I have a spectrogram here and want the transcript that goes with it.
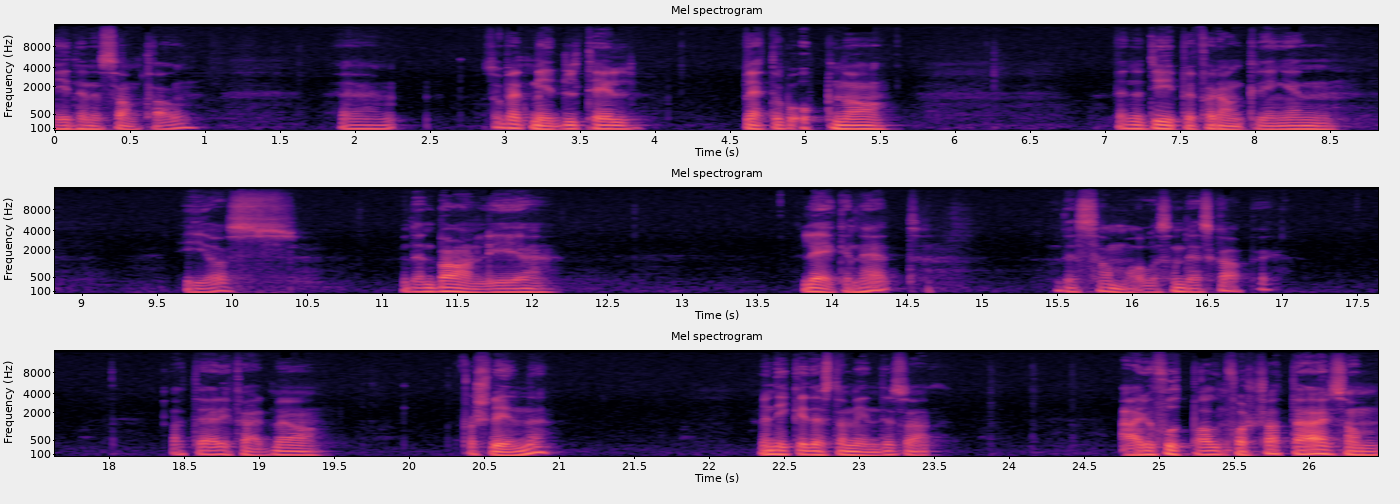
i denne samtalen. Eh, som et middel til nettopp å oppnå denne dype forankringen i oss, med den barnlige lekenhet, og det samholdet som det skaper. At det er i ferd med å forsvinne. Men ikke desto mindre så er jo fotballen fortsatt der som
